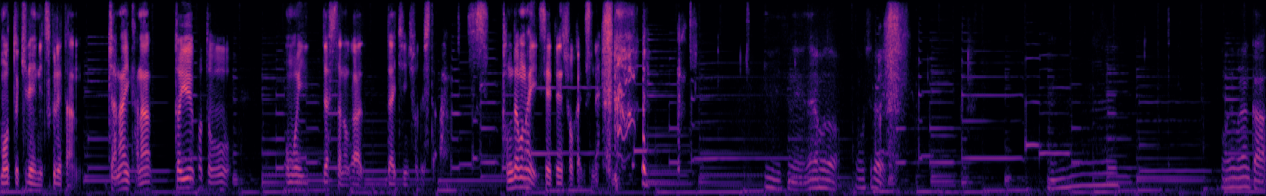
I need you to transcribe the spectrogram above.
もっと綺麗に作れたんじゃないかなということを思い出したのが第一印象でした。とんでもない晴天紹介ですね。いいですね。なるほど。面白い。うん。俺もなんか、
